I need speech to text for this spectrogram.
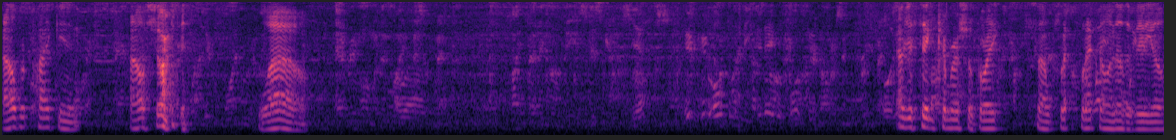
Albert Pike and Al Sharpton. Wow. Yeah. Who, who ultimately do they report to? Or I'm just taking commercial break, so I'm fle- flexing on another video.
